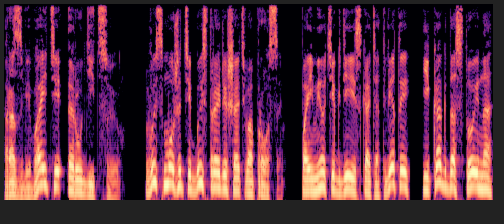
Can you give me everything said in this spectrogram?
Развивайте эрудицию вы сможете быстро решать вопросы, поймете, где искать ответы и как достойно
